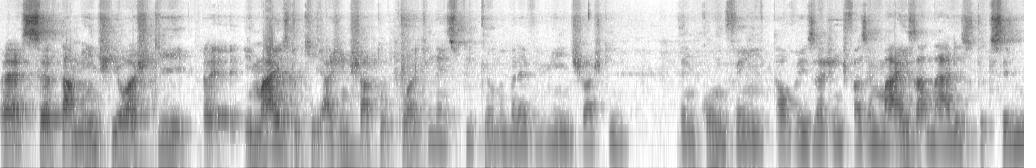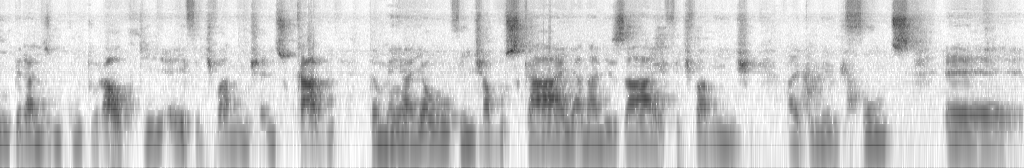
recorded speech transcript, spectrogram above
É, certamente, eu acho que, é, e mais do que a gente já tocou aqui, né, explicando brevemente, eu acho que nem convém, talvez, a gente fazer mais análise do que seria o imperialismo cultural, porque é, efetivamente é isso cabe também aí ao ouvinte a buscar e analisar efetivamente aí por meio de fontes é,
